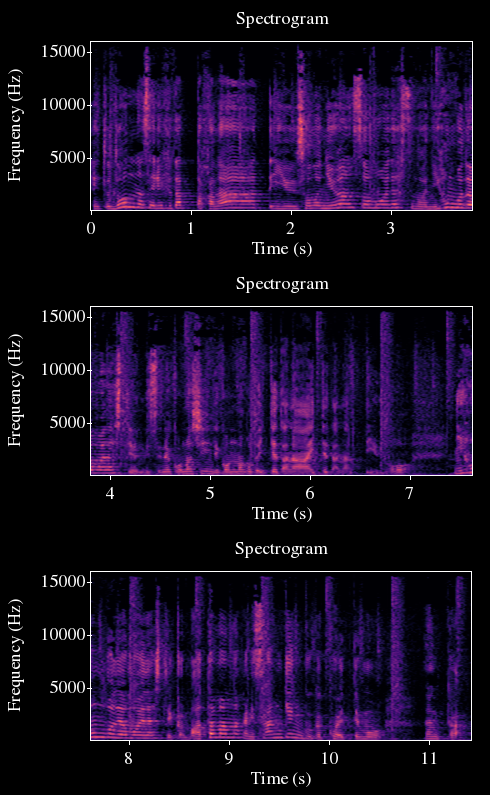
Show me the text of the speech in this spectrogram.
えっと、どんなセリフだったかなっていうそのニュアンスを思い出すのは日本語で思い出してるんですよね。このシーンでこんなこと言ってたな言ってたなっていうのを。日本語で思い出してるからもう頭の中に3言語がこうやってもうなんか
